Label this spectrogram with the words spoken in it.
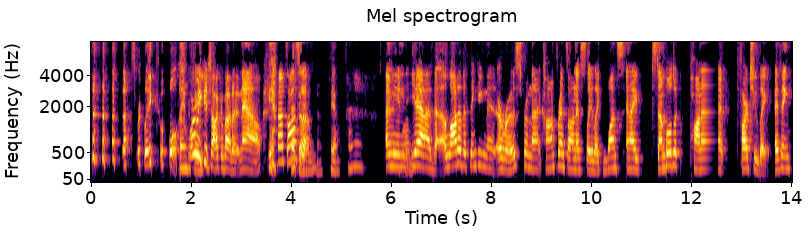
that's really cool. Or we could talk about it now. Yeah, that's awesome. That's yeah. I mean, yeah, a lot of the thinking that arose from that conference, honestly, like once, and I stumbled upon it far too late. I think,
